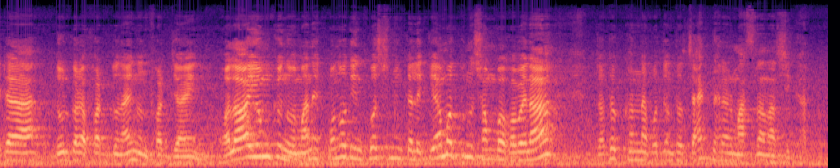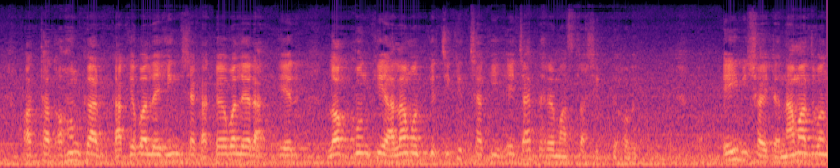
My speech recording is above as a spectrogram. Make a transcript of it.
এটা দূর করা ফর্দ নাইনুন ফরজাইন অলায়ম কিনু মানে কোনোদিন পশ্চিমকালে কিয়ামত কোনো সম্ভব হবে না, যতক্ষণ না পর্যন্ত চার ধারার মাসলা না শিখা। অর্থাৎ অহংকার কাকে বলে, হিংসা কাকে বলে এর লক্ষণ কি, আলামত কি, চিকিৎসা কি, এই চার ধারার মাসলা শিখতে হবে। এই বিষয়টা, নামাজ এবং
